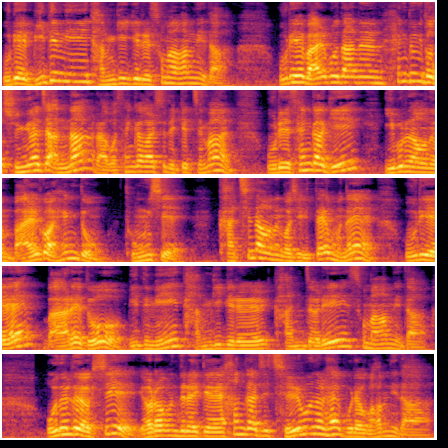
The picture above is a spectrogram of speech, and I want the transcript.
우리의 믿음이 담기기를 소망합니다. 우리의 말보다는 행동이 더 중요하지 않나? 라고 생각할 수도 있겠지만 우리의 생각이 입으로 나오는 말과 행동 동시에 같이 나오는 것이기 때문에 우리의 말에도 믿음이 담기기를 간절히 소망합니다. 오늘도 역시 여러분들에게 한 가지 질문을 해보려고 합니다.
